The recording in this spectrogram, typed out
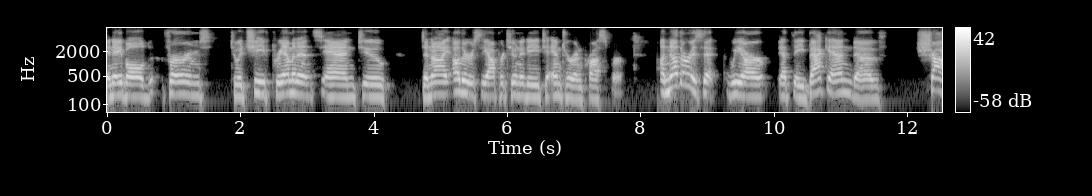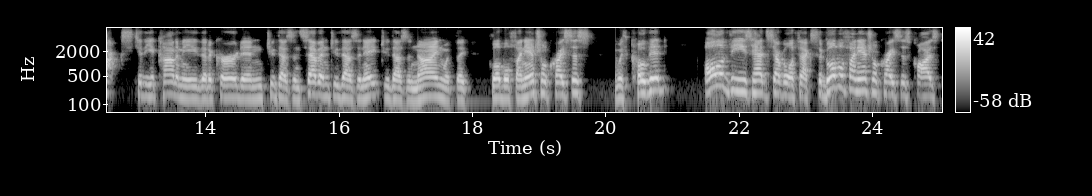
enabled firms to achieve preeminence and to deny others the opportunity to enter and prosper. Another is that we are at the back end of shocks to the economy that occurred in 2007, 2008, 2009 with the global financial crisis, with COVID. All of these had several effects. The global financial crisis caused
